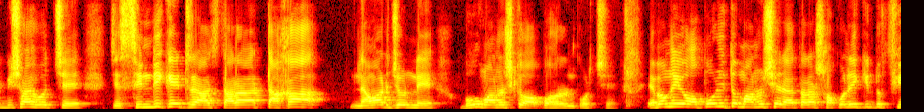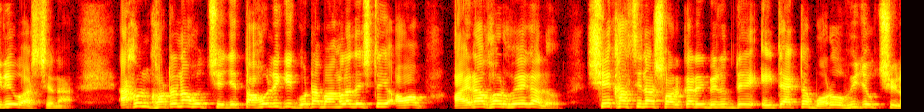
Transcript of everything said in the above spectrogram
বিষয় হচ্ছে যে সিন্ডিকেট রাজ তারা টাকা নেওয়ার জন্যে বহু মানুষকে অপহরণ করছে। এবং এই অপহৃত মানুষেরা তারা সকলেই কিন্তু ফিরেও আসছে না। এখন ঘটনা হচ্ছে যে তাহলে কি গোটা বাংলাদেশটাই আয়নাঘর হয়ে গেল? শেখ হাসিনা সরকারের বিরুদ্ধে এইটা একটা বড় অভিযোগ ছিল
